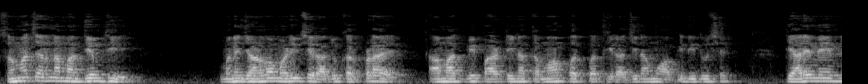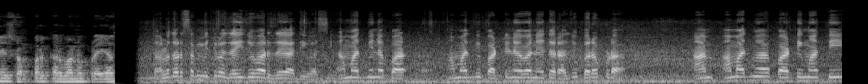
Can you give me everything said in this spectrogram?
સમાચારના માધ્યમથી મને જાણવા મળ્યું છે રાજુ કરપડાએ આમ આદમી પાર્ટીના તમામ પદ પરથી રાજીનામું આપી દીધું છે. ત્યારે મેં એમને સંપર્ક કરવાનો પ્રયાસ ચાલો દર્શક મિત્રો જય જોહાર જય આદિવાસી. આમ આદમીના આમ આદમી પાર્ટીના એવા નેતા રાજુ કરપડા આમ આમ આદમી પાર્ટીમાંથી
